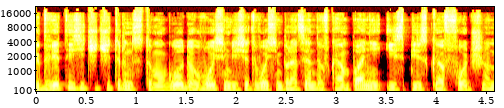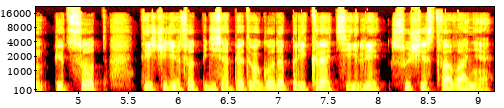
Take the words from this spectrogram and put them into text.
К 2014 году 88% компаний из списка Fortune 500 1955 года прекратили существование.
